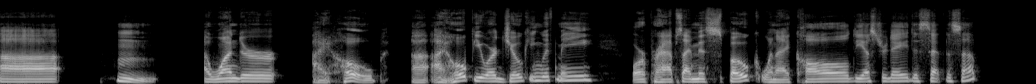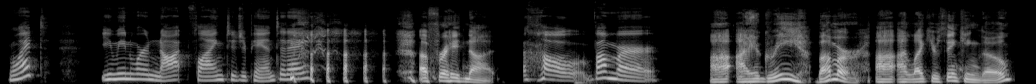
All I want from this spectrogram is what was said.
Uh hmm. I wonder, I hope, uh, I hope you are joking with me, or perhaps I misspoke when I called yesterday to set this up. What? You mean we're not flying to Japan today? Afraid not. Oh, bummer. Uh, I agree. Bummer. Uh, I like your thinking, though.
